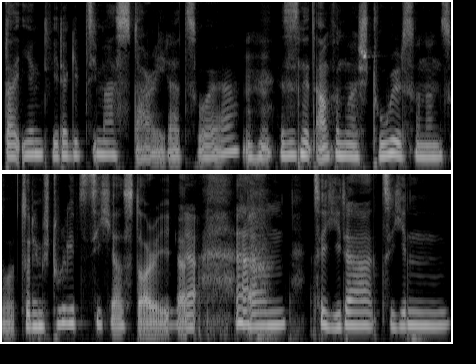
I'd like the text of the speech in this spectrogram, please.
da irgendwie, da gibt's immer eine Story dazu. Ja? Mhm. Es ist nicht einfach nur ein Stuhl, sondern so, zu dem Stuhl gibt's sicher eine Story. Ja? Ja. Ähm, zu jeder, zu jedem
